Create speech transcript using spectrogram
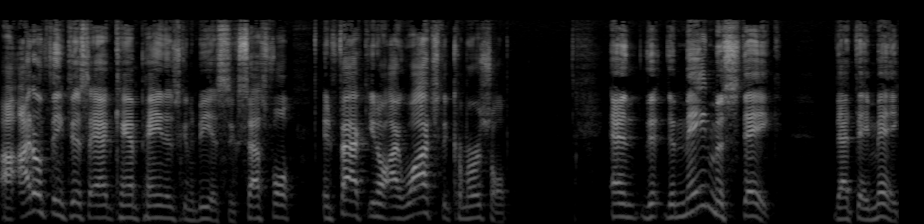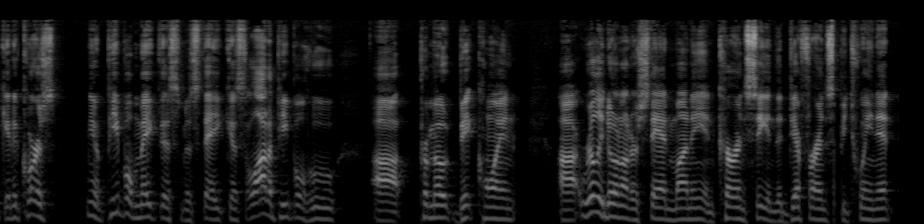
Uh, I don't think this ad campaign is going to be as successful. In fact, you know, I watched the commercial, and the the main mistake that they make, and of course, you know, people make this mistake because a lot of people who uh, promote Bitcoin uh, really don't understand money and currency and the difference between it.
